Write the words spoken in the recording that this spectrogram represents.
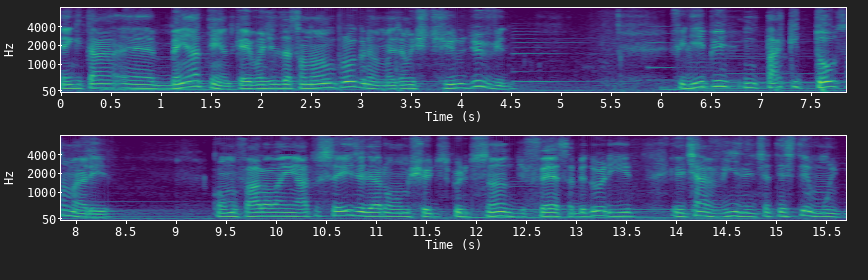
tem que estar tá, é, bem atento, que a evangelização não é um programa, mas é um estilo de vida. Filipe impactou Samaria. Como fala lá em Atos 6, ele era um homem cheio de Espírito Santo, de fé, sabedoria. Ele tinha vida, ele tinha testemunho.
